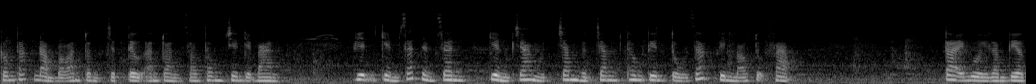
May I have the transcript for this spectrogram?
công tác đảm bảo an toàn trật tự an toàn giao thông trên địa bàn. Viện Kiểm sát Nhân dân kiểm tra 100% thông tin tố giác tin báo tội phạm. Tại buổi làm việc,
